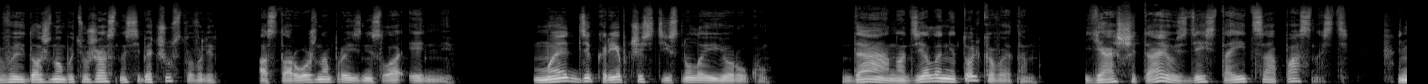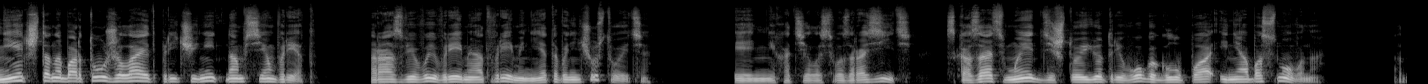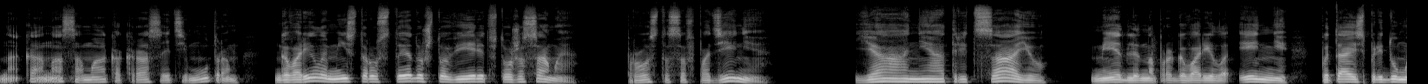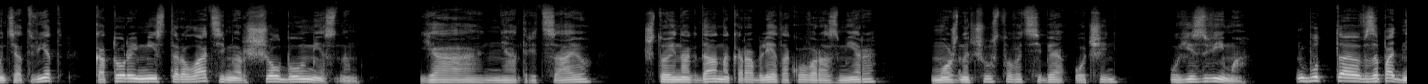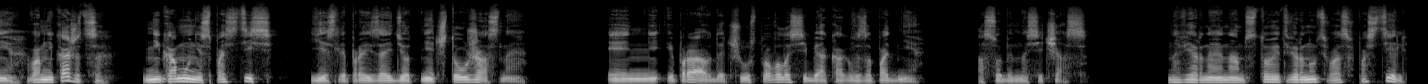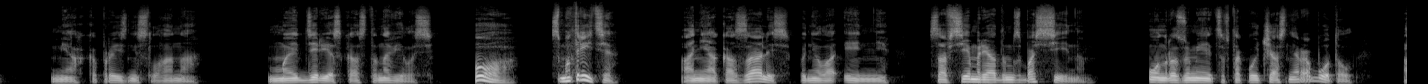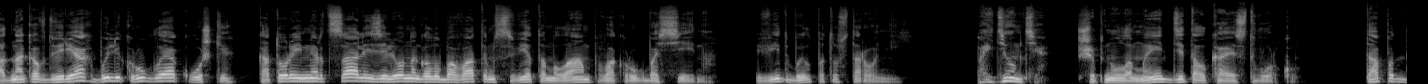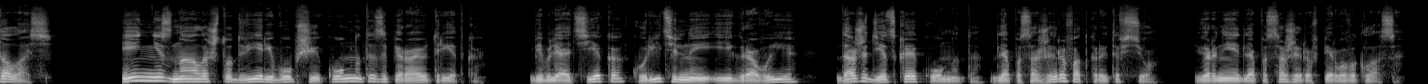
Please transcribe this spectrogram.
Вы, должно быть, ужасно себя чувствовали», — осторожно произнесла Энни. Мэдди крепче стиснула ее руку. «Да, но дело не только в этом. Я считаю, здесь таится опасность. Нечто на борту желает причинить нам всем вред. Разве вы время от времени этого не чувствуете?» Энни хотелось возразить, Сказать Мэдди, что ее тревога глупа и необоснована. Однако она сама как раз этим утром говорила мистеру Стеду, что верит в то же самое. Просто совпадение. «Я не отрицаю», — медленно проговорила Энни, пытаясь придумать ответ, который мистер Латимер счел бы уместным. «Я не отрицаю, что иногда на корабле такого размера можно чувствовать себя очень уязвима. Будто в западне, вам не кажется? Никому не спастись, если произойдет нечто ужасное. Энни и правда чувствовала себя как в западне. Особенно сейчас. «Наверное, нам стоит вернуть вас в постель», — мягко произнесла она. Мэдди резко остановилась. «О, смотрите!» Они оказались, поняла Энни, совсем рядом с бассейном. Он, разумеется, в такой час не работал. Однако в дверях были круглые окошки, которые мерцали зелено-голубоватым светом ламп вокруг бассейна. Вид был потусторонний. «Пойдемте», — шепнула Мэдди, толкая створку. Та поддалась. Энни знала, что двери в общие комнаты запирают редко. Библиотека, курительные и игровые, даже детская комната. Для пассажиров открыто все вернее, для пассажиров первого класса.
